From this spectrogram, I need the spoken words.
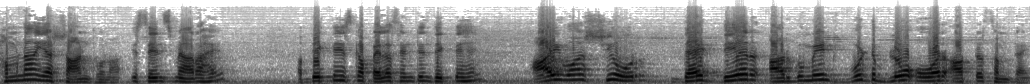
थमना या शांत होना, इस सेंस में आ रहा है। अब देखते हैं इसका पहला सेंटेंस देखते हैं। I was sure that their argument would blow over after some time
